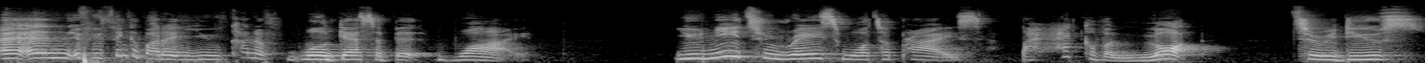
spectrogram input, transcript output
And, if you think about it, you kind of will guess a bit why. you need to raise water price by heck of a lot to reduce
